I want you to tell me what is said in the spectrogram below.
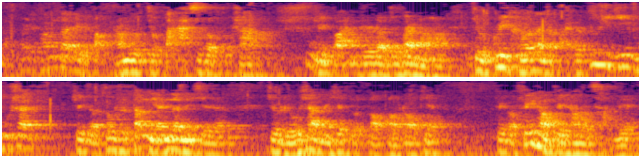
的。而且他们在这个岛上就就大肆的捕杀，数万只的就在那儿，就是龟壳在那摆的堆积如山，这个都是当年的那些人就留下那些老老照片。这个非常非常的惨烈，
